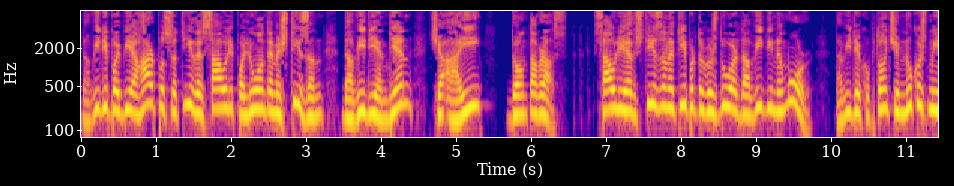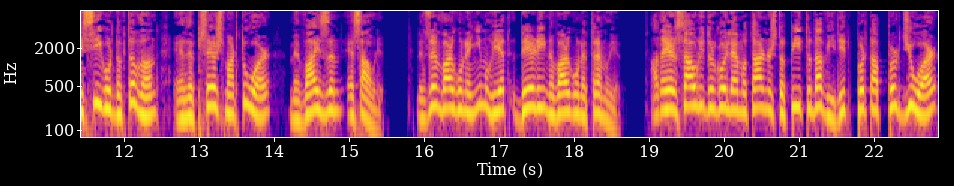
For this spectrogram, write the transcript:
Davidi po i bie harpës së tij dhe Sauli po luante me shtizën. Davidi e ndjen që ai don ta vrasë. Sauli hedh shtizën e tij për të gozhduar Davidin në mur. Davidi e kupton që nuk është më i sigurt në këtë vend, edhe pse është martuar me vajzën e Saulit. Lexojmë vargun e 11 deri në vargun e 13. Atëherë Sauli dërgoi lajmëtarë në shtëpi të Davidit për ta përgjuar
